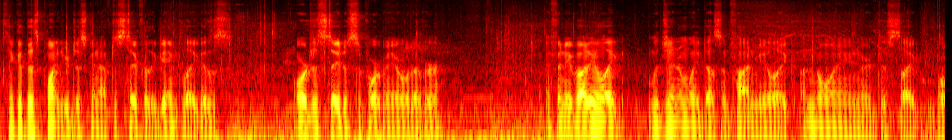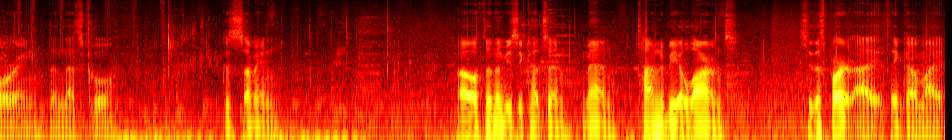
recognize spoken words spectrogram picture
I think at this point you're just gonna have to stay for the gameplay, cause, or just stay to support me or whatever. If anybody like legitimately doesn't find me like annoying or just like boring, then that's cool. Cause I mean, Oh, then the music cuts in. Man, time to be alarmed. See, this part, I think I might...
